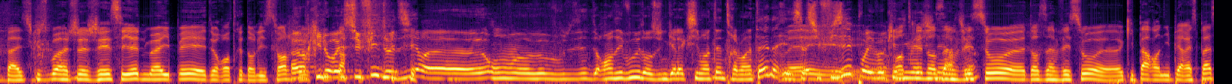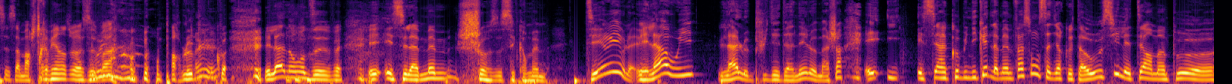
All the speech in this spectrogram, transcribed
bah excuse-moi, j'ai essayé de me hyper et de rentrer dans l'histoire. Alors qu'il aurait suffi de dire euh, euh, rendez-vous dans une galaxie lointaine, très lointaine, et Ouais, ça suffisait pour évoquer l'imaginaire. dans un vaisseau euh, dans un vaisseau qui part en hyperespace et ça marche très bien tu vois c'est Oui. pas- on en parle plus Ouais. quoi et là non et c'est la même chose c'est quand même terrible. Et là, oui. Là, le puits des damnés, le machin. Et, et c'est un communiqué de la même façon. C'est-à-dire que t'as aussi les termes un peu euh,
